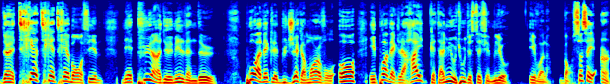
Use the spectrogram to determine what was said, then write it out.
d'un très très très bon film. Mais plus en 2022. Pas avec le budget que Marvel a et pas avec le hype que t'as mis autour de ce film-là. Et voilà. Bon, ça c'est un.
